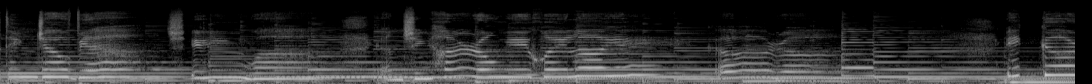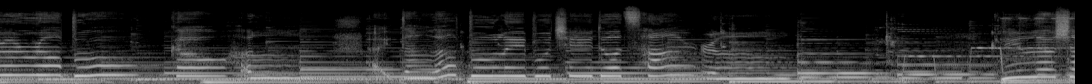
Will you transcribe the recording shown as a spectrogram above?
定就别亲吻，感情很容易毁了一个人。一个人若不够狠，爱淡了不离不弃多残忍。你留下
